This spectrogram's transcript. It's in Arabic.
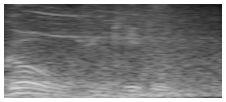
Go, Enkidu.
